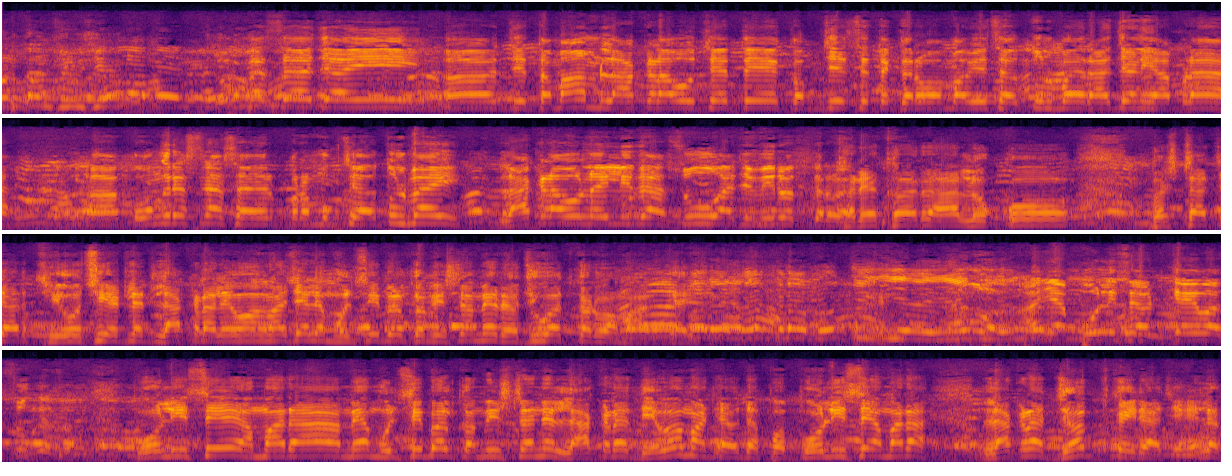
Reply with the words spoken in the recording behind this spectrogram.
ચોક્કસ જ અહીં અ, જે તમામ લાકડાઓ છે તે કબજે છે તે કરવામાં આવ્યા છે. અતુલભાઈ રાજાણી આપણા કોંગ્રેસના શહેર પ્રમુખ છે. અતુલભાઈ લાકડાઓ લઈ લીધા. શું આજે વિરોધ કરવા? ખરેખર આ લોકો ભ્રષ્ટાચાર થયો છે એટલે જ લાકડા લેવામાં આવે છે. એટલે મ્યુનિસિપલ કમિશનરને રજૂઆત કરવામાં આવી છે અહીંયા પોલીસે અટકાવ્યા શું કહેશો પોલીસે અમારા અમે મ્યુનિસિપલ કમિશનરને લાકડા દેવા માટે આવ્યા હતા પોલીસે અમારા લાકડા જપ્ત કર્યા છે. એટલે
